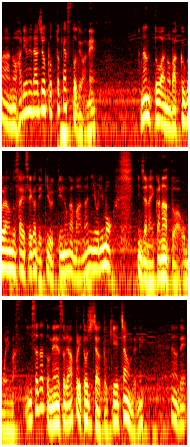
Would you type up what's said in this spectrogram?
まあ、あのハリオネラジオポッドキャストではねなんとあのバックグラウンド再生ができるっていうのがまあ何よりもいいんじゃないかなとは思います。インスタだとね、それアプリ閉じちゃうと消えちゃうんでね。なので、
